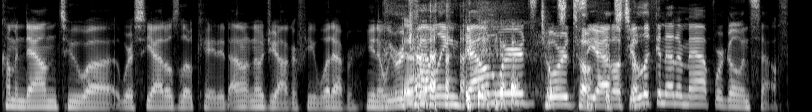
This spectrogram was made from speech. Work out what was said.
coming down to uh, where Seattle's located. I don't know geography, whatever. You know, we were traveling downwards towards tough, Seattle. If you're looking at a map, we're going south.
